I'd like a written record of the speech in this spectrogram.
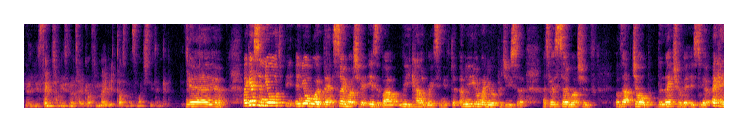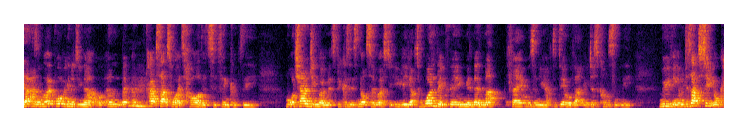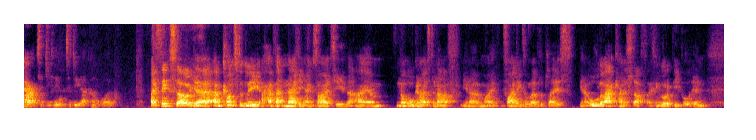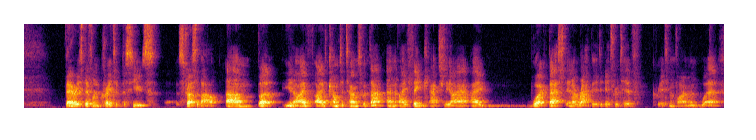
you know, you think something's going to take off and maybe it doesn't as much as you think it. Yeah, yeah. I guess in your in your work, that so much of it is about recalibrating. If the, I mean, even when you're a producer, I suppose so much of of that job, the nature of it is to go, okay, that hasn't worked. What are we going to do now? And, and mm. perhaps that's why it's harder to think of the more challenging moments because it's not so much that you lead up to one big thing and then that fails and you have to deal with that. You're just constantly moving. I mean, does that suit your character? Do you think to do that kind of work? I think so, yeah. I'm constantly, I have that nagging anxiety that I am not organized enough, you know, my filings all over the place, you know, all of that kind of stuff. I think a lot of people in various different creative pursuits stress about. Um, but, you know, I've, I've come to terms with that, and I think actually I, I work best in a rapid, iterative, creative environment where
